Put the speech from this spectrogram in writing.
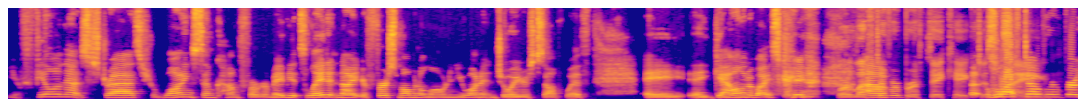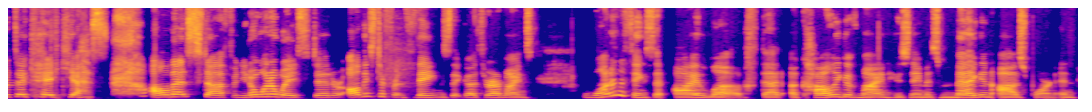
you're feeling that stress, you're wanting some comfort, or maybe it's late at night, your first moment alone, and you want to enjoy yourself with a, a gallon of ice cream. Or um, leftover um, birthday cake. Just leftover saying. birthday cake, yes. All that stuff, and you don't want to waste it, or all these different things that go through our minds. One of the things that I love that a colleague of mine, whose name is Megan Osborne, and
